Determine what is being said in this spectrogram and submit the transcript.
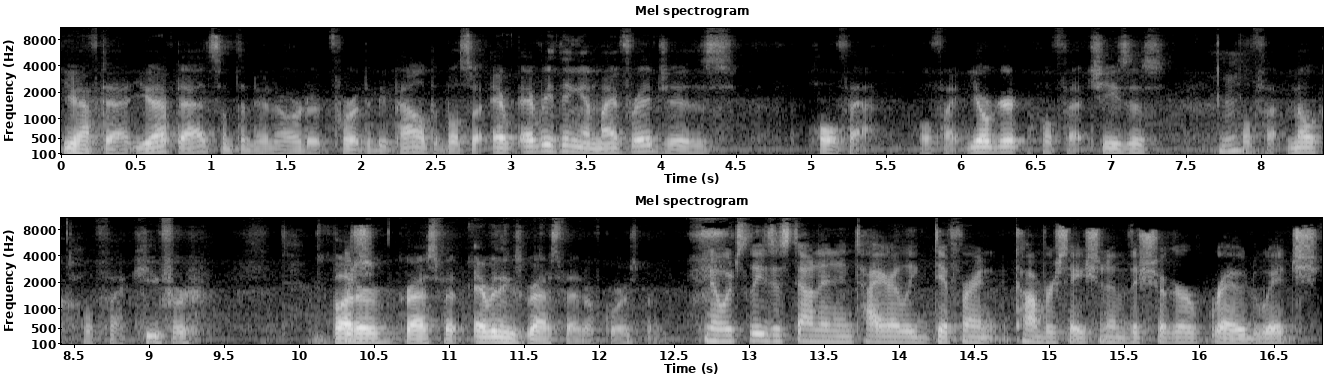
You have to you have to add something to in order for it to be palatable. So ev- everything in my fridge is whole fat, whole fat yogurt, whole fat cheeses, hmm. whole fat milk, whole fat kefir. Butter, grass fed. Everything's grass fed, of course. But No, which leads us down an entirely different conversation of the sugar road, which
